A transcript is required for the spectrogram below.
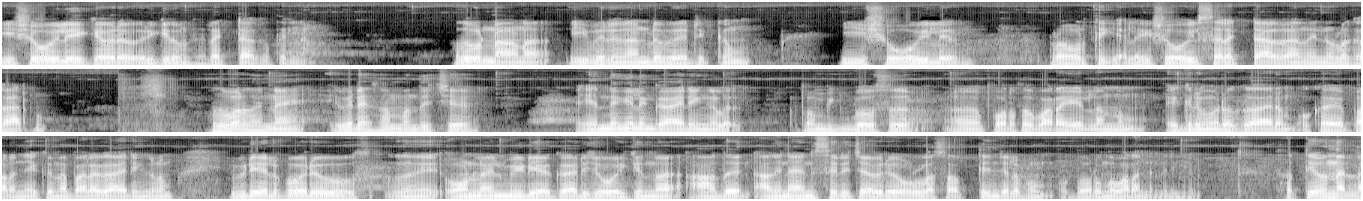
ഈ ഷോയിലേക്ക് അവർ ഒരിക്കലും സെലക്ട് ആക്കത്തില്ല. അതുകൊണ്ടാണ് ഇവർ രണ്ടുപേർക്കും ഈ ഷോയിൽ പ്രവർത്തിക്കുക അല്ലെങ്കിൽ ഷോയിൽ സെലക്ട് ആകാതിനുള്ള കാരണം. അതുപോലെ തന്നെ ഇവരെ സംബന്ധിച്ച് എന്തെങ്കിലും കാര്യങ്ങൾ ഇപ്പം ബിഗ് ബോസ് പുറത്ത് പറയില്ലെന്നും എഗ്രിമുറക്കാരും ഒക്കെ പറഞ്ഞേക്കുന്ന പല കാര്യങ്ങളും ഇവർ ചിലപ്പോൾ ഒരു ഓൺലൈൻ മീഡിയക്കാർ ചോദിക്കുന്ന അത് അതിനനുസരിച്ച് അവർ ഉള്ള സത്യം ചിലപ്പം തുറന്ന് പറഞ്ഞിരിക്കും. സത്യമെന്നല്ല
